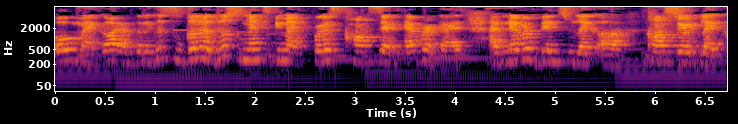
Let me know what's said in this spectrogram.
oh my god, I'm gonna, this is gonna, this is meant to be my first concert ever, guys. I've never been to like a concert, like,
